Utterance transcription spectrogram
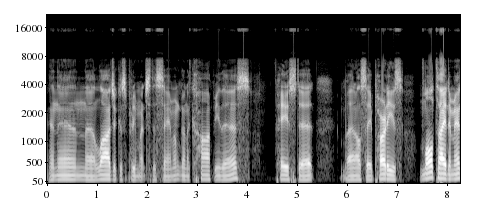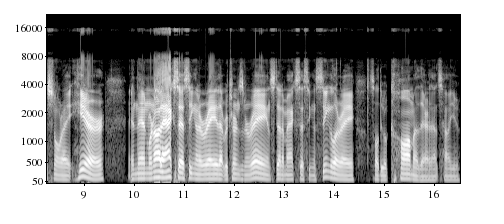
And then the logic is pretty much the same. I'm going to copy this, paste it, but I'll say parties multi-dimensional right here. And then we're not accessing an array that returns an array. Instead, I'm accessing a single array. So I'll do a comma there. That's how you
